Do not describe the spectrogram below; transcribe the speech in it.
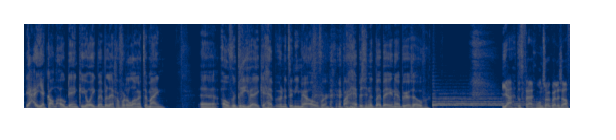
Ja, je kan ook denken, joh, ik ben belegger voor de lange termijn. Uh, over drie weken hebben we het er niet meer over. Waar hebben ze het bij BNR Beurs over? Ja, dat vragen we ons ook wel eens af.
